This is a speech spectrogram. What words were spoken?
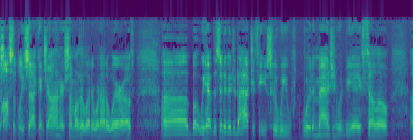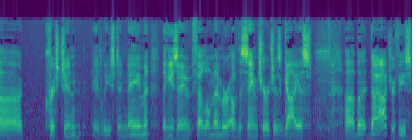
possibly Second John or some other letter we're not aware of. Uh, but we have this individual Diotrephes, who we would imagine would be a fellow uh, Christian, at least in name, that he's a fellow member of the same church as Gaius. Uh, but Diotrephes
